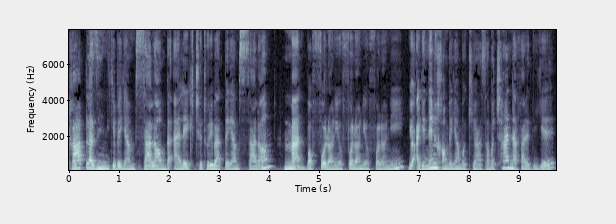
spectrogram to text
قبل از اینی که بگم سلام به الک چطوری باید بگم سلام من با فلانی و فلانی و فلانی یا اگه نمی‌خوام بگم با کیا هستم با چند نفر دیگه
